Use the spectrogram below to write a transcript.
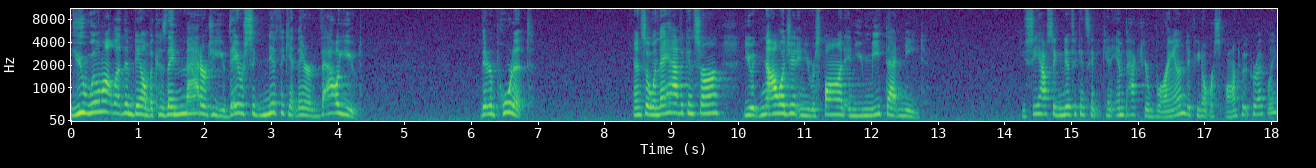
You will not let them down because they matter to you. They are significant, they are valued, they're important. And so when they have a concern, you acknowledge it and you respond and you meet that need. You see how significance can, can impact your brand if you don't respond to it correctly?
